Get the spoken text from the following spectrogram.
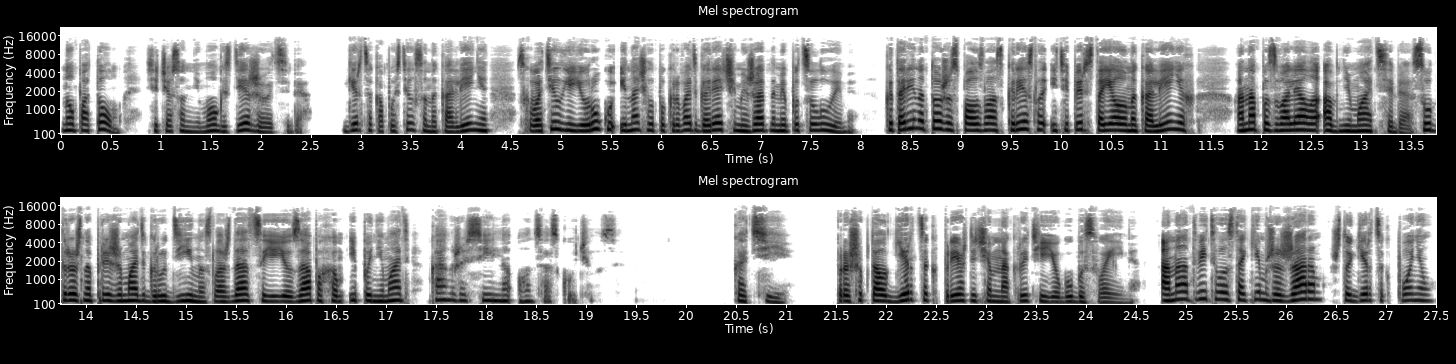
но потом, сейчас он не мог сдерживать себя. Герцог опустился на колени, схватил ее руку и начал покрывать горячими жадными поцелуями. Катарина тоже сползла с кресла и теперь стояла на коленях. Она позволяла обнимать себя, судорожно прижимать груди, наслаждаться ее запахом и понимать, как же сильно он соскучился. «Кати», — прошептал герцог, прежде чем накрыть ее губы своими. Она ответила с таким же жаром, что герцог понял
